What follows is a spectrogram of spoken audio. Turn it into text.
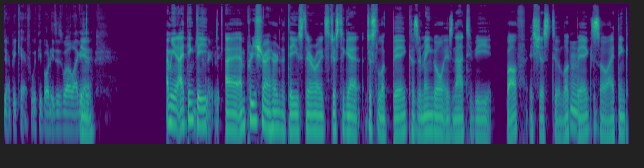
you know, be careful with your bodies as well. Like, Yeah. it, I mean, I think they. to I, I'm pretty sure I heard that they use steroids just to get just to look big because their main goal is not to be buff. It's just to look Mm. big. So I think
